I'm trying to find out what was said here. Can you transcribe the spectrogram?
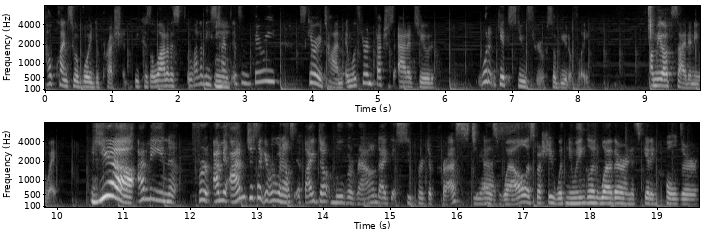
tell clients to avoid depression? Because a lot of this a lot of these mm. times mm. it's a very scary time and with your infectious attitude what it gets you through so beautifully? On the outside anyway. Yeah i mean for I mean, I'm just like everyone else. If I don't move around, I get super depressed yes. as well, especially with New England weather and it's getting colder.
